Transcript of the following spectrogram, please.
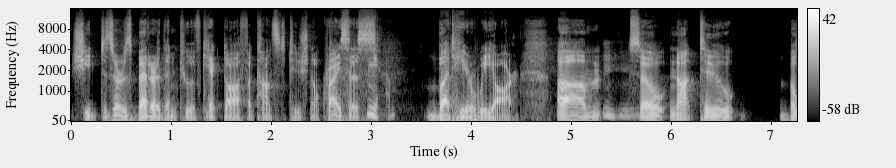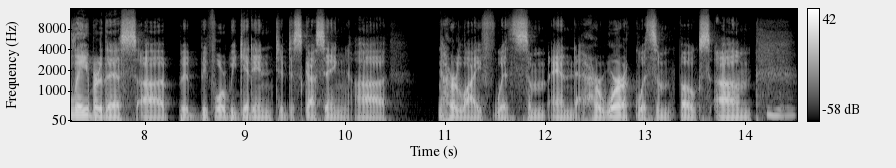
she deserves better than to have kicked off a constitutional crisis. Yeah. But here we are. Um, Mhm. So not to belabor this, uh, before we get into discussing uh, her life with some and her work with some folks, um, Mhm.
